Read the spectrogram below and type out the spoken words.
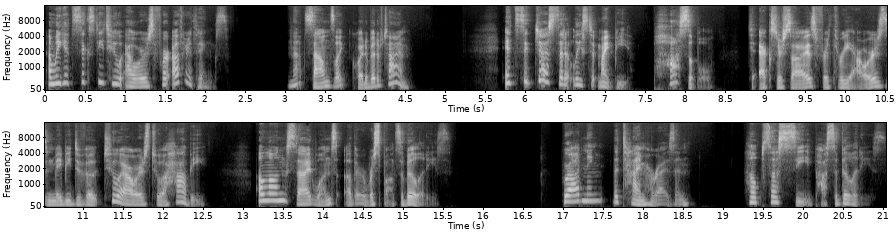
and we get 62 hours for other things. And that sounds like quite a bit of time. It suggests that at least it might be possible to exercise for three hours and maybe devote two hours to a hobby, alongside one's other responsibilities. Broadening the time horizon helps us see possibilities.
